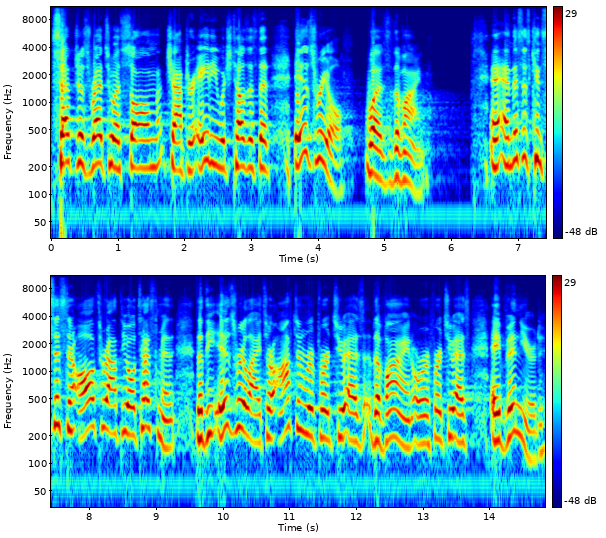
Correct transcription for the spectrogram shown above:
Seth just read to us Psalm chapter 80, which tells us that Israel was the vine. And, this is consistent all throughout the Old Testament that the Israelites are often referred to as the vine or referred to as a vineyard.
